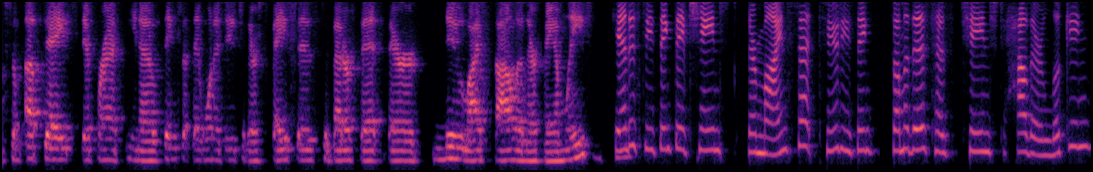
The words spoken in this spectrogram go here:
Some updates, different, you know, things that they want to do to their spaces to better fit their new lifestyle and their families. Mm-hmm. Candace, do you think they've changed their mindset too? Do you think some of this has changed how they're looking?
